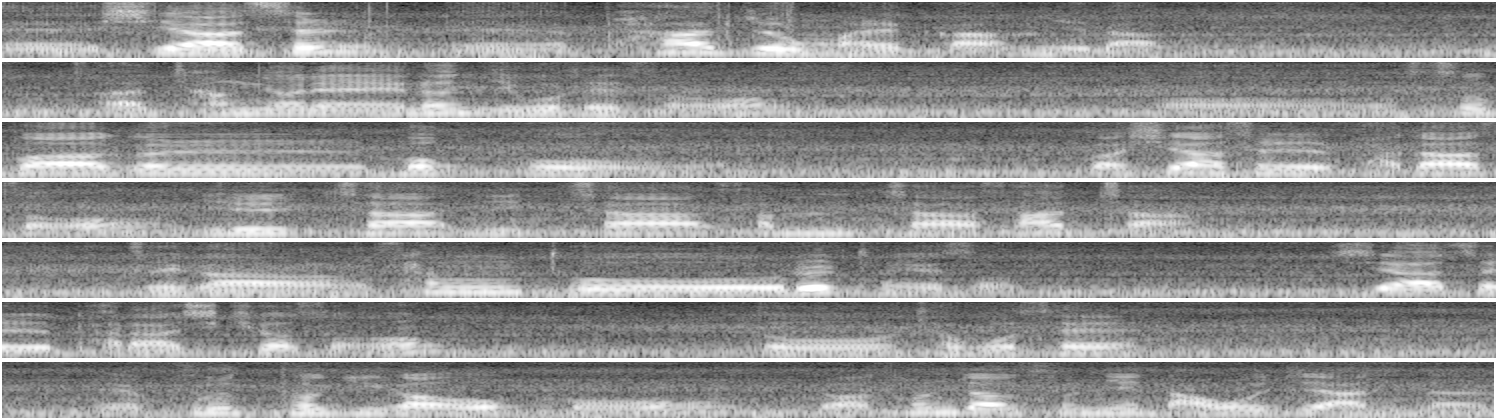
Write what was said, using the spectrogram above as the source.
에, 씨앗을 에, 파종할까 합니다. 아, 작년에는 이곳에서 어, 수박을 먹고 또 씨앗을 받아서 1차, 2차, 3차, 4차 제가 상토를 통해서 씨앗을 발화시켜서 또 저곳에 예, 구루터기가 없고 또 손자순이 나오지 않는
